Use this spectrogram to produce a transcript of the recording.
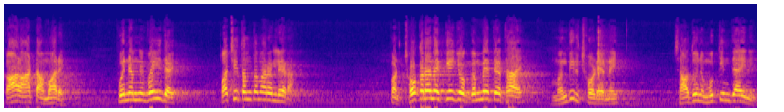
કાળ આટા મારે. પૂનમને વહી જાય. પછી તમે તમારે લેરા. પણ છોકરાને કહેજો, ગમે તે થાય, મંદિર છોડે નહીં. સાધુને મૂકીને જાય નહીં.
